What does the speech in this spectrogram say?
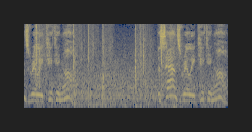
sand's really kicking up. The sand's really kicking up.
